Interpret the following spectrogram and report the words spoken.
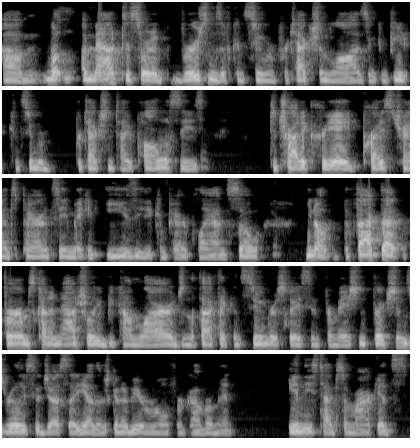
um, what amount to sort of versions of consumer protection laws and computer, consumer protection type policies to try to create price transparency and make it easy to compare plans. So, you know, the fact that firms kind of naturally become large and the fact that consumers face information frictions really suggests that, yeah, there's going to be a role for government in these types of markets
